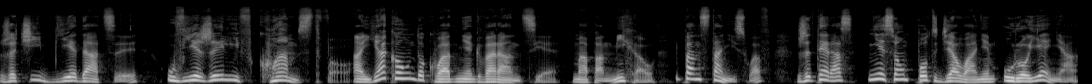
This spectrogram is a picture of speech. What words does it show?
że ci biedacy uwierzyli w kłamstwo. A jaką dokładnie gwarancję ma pan Michał i pan Stanisław, że teraz nie są pod działaniem urojenia,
